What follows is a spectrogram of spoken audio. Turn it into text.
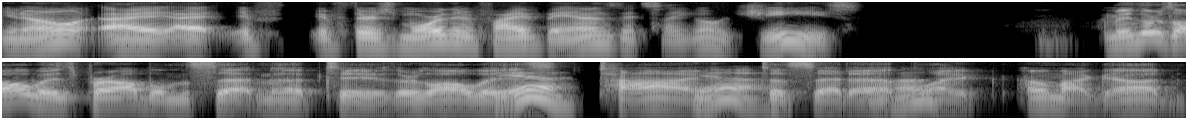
You know, I, I if if there's more than five bands, it's like, oh geez. I mean, there's always problems setting up too. There's always Yeah. time Yeah. to set up. Uh-huh. Like, oh my god.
